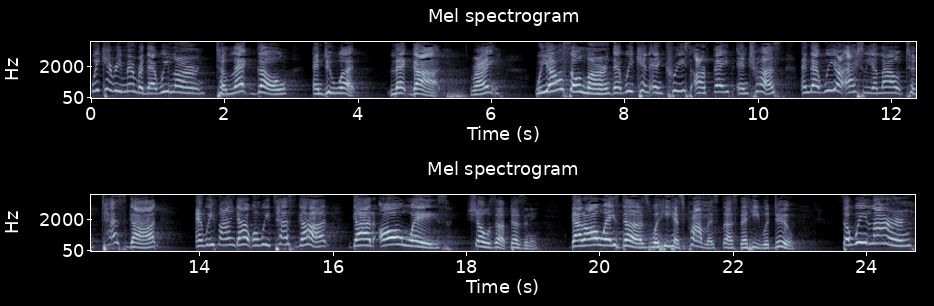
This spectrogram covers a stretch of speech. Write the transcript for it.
we can remember that we learn to let go and do what? Let God, right? We also learn that we can increase our faith and trust and that we are actually allowed to test God. And we find out when we test God, God always shows up, doesn't he? God always does what he has promised us that he would do. So we learn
